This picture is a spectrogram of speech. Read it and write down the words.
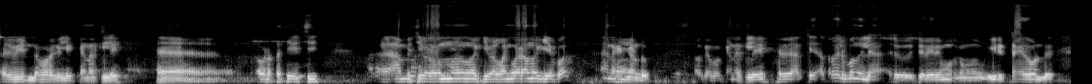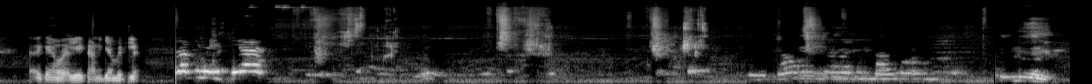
ഒരു വീടിന്റെ പുറകിൽ കിണറ്റിൽ ഇവിടുത്തെ ചേച്ചി അമ്മച്ചി ഇവിടെ വന്ന് നോക്കി വെള്ളം കോരാൻ നോക്കിയപ്പോൾ അനക്കം കണ്ടു. ഓക്കെ അപ്പോൾ കിണറ്റിൽ അത്ര വലുപ്പമൊന്നുമില്ല. ഒരു ചെറിയൊരു മുറുക്കം ഇരുട്ടായതുകൊണ്ട് ക്യാമറയിൽ കാണിക്കാൻ പറ്റില്ല. Thank ഉം.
